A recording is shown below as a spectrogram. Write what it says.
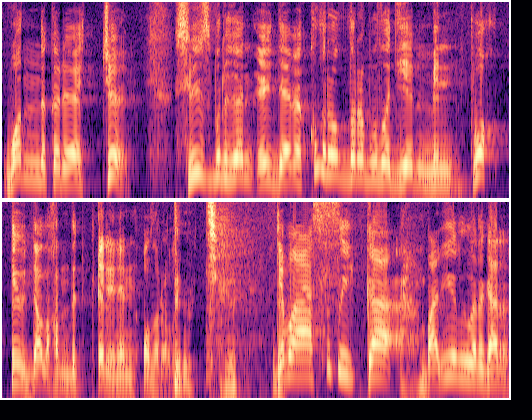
Онны көрәтчі. Сүйіз бұрған өйдәбі құлыр олдыры бұлы дейм мен тоқты даулығандық әрінен олырылы. Девасы тыйка балирыларгар.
